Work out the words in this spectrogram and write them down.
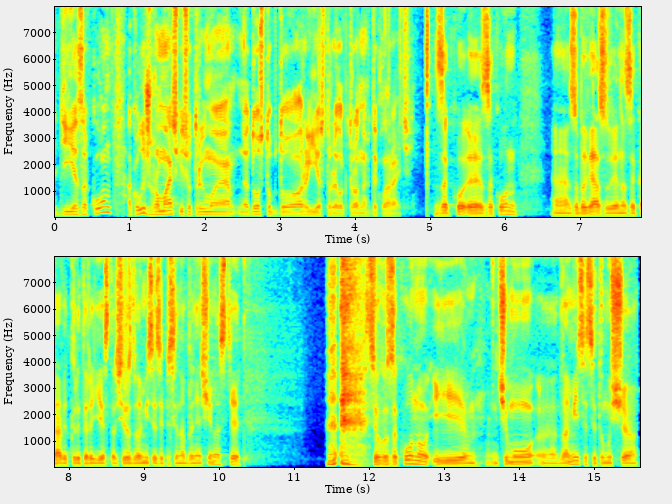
е, діє закон. А коли ж громадськість отримує доступ до реєстру електронних декларацій? Зако- е, Закон е, зобов'язує НАЗК відкрити реєстр через два місяці після набрання чинності цього закону. І чому е, два місяці? Тому що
